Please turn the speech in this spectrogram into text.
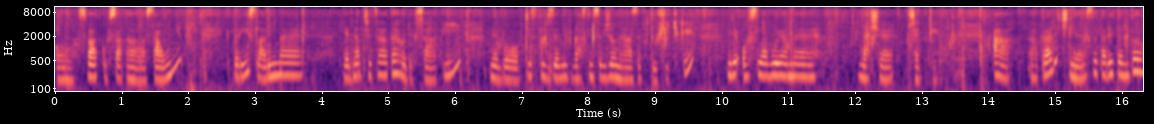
o svátku sa- Sauň, který slavíme 31.10. nebo v českých zemích vlastně se vžil název Dušičky, kdy oslavujeme naše předky. A, a tradičně se tady tento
